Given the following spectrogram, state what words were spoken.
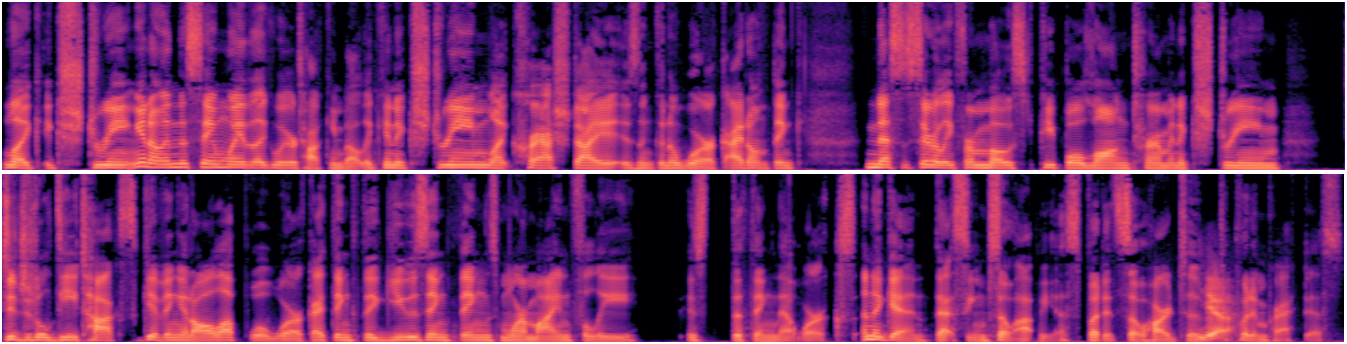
like extreme, you know, in the same way like we were talking about, like an extreme like crash diet isn't going to work. I don't think necessarily for most people long term and extreme digital detox giving it all up will work. I think the using things more mindfully is the thing that works. And again, that seems so obvious, but it's so hard to, yeah. to put in practice.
